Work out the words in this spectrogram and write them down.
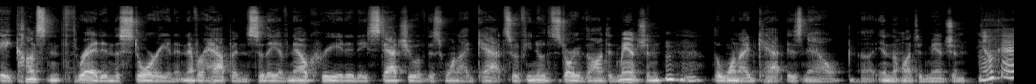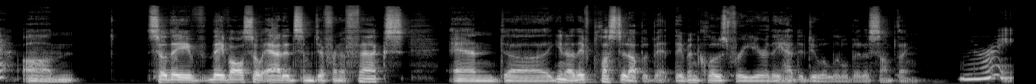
a constant thread in the story and it never happened. So they have now created a statue of this one-eyed cat. So if you know the story of the haunted mansion, the one-eyed cat is now uh, in the haunted mansion. Okay. Um, So they've they've also added some different effects and uh, you know, they've plussed it up a bit. They've been closed for a year. They had to do a little bit of something. All right.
